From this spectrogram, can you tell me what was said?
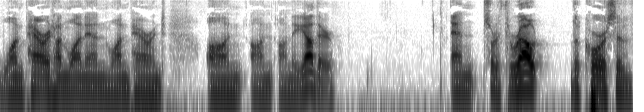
one parent on one end, one parent on on on the other. And sort of throughout the course of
